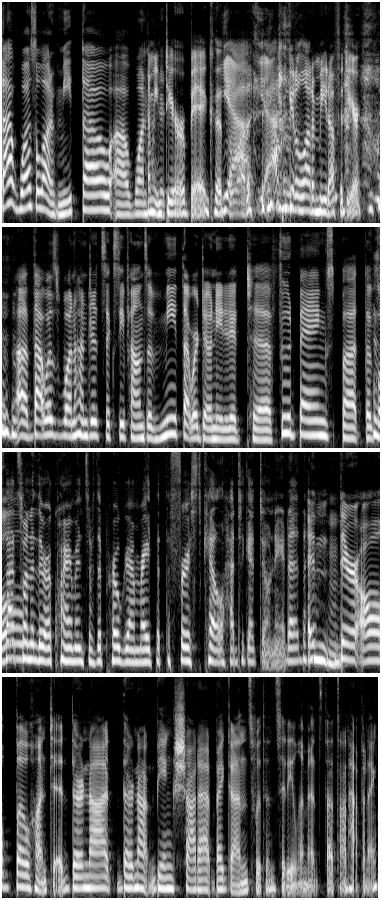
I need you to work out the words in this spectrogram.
that was a lot of meat, though. Uh, one. I mean, deer are big. That's yeah, a lot of, yeah. you get a lot of meat off a deer. uh, that was 160 pounds of meat that were donated to food banks. But the goal that's one of the requirements of the program, right? That the first kill had to get donated. And mm-hmm. they're all bow hunted. They're not. They're not being shot at by guns within city limits. That's not happening.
